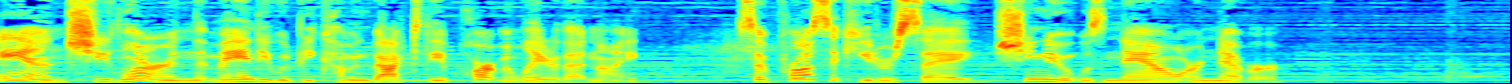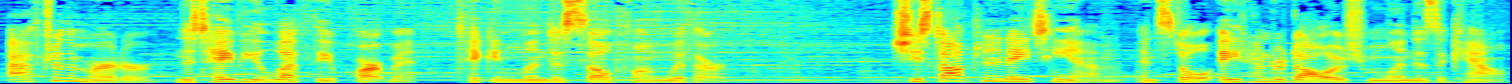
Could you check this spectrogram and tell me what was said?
And she learned that Mandy would be coming back to the apartment later that night. So prosecutors say she knew it was now or never. After the murder, Natavia left the apartment, taking Linda's cell phone with her. She stopped at an ATM and stole $800 from Linda's account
